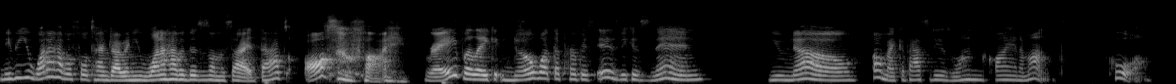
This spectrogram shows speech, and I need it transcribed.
maybe you want to have a full-time job and you want to have a business on the side that's also fine right but like know what the purpose is because then you know oh my capacity is one client a month cool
